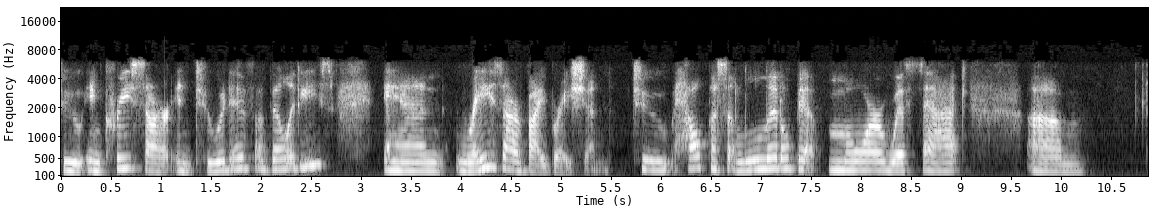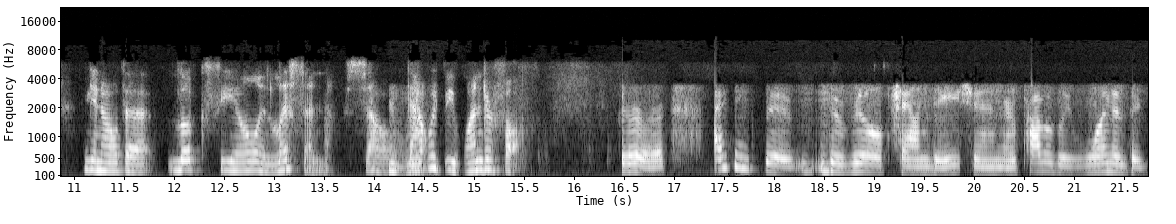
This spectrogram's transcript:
to increase our intuitive abilities and raise our vibration to help us a little bit more with that, um, you know, the look, feel, and listen. So mm-hmm. that would be wonderful. Sure. I think the the real foundation, or probably one of the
